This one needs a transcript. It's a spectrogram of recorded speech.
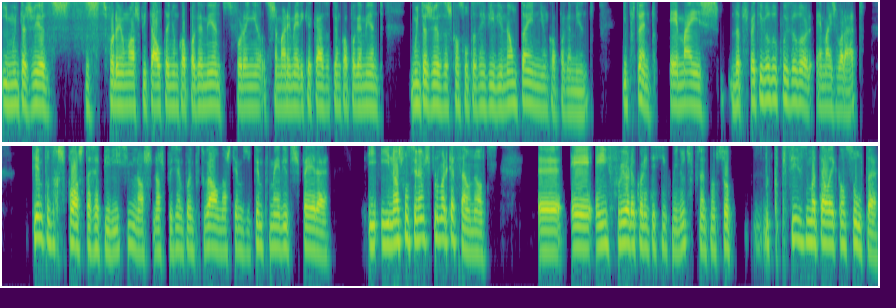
e, e muitas vezes se, se, forem a um hospital têm um copagamento, se forem se chamarem médico a casa têm um copagamento, muitas vezes as consultas em vídeo não têm nenhum copagamento e portanto é mais, da perspectiva do utilizador, é mais barato. Tempo de resposta rapidíssimo, nós, nós por exemplo em Portugal nós temos o tempo médio de espera e, e nós funcionamos por marcação, note-se, uh, é, é inferior a 45 minutos, portanto uma pessoa que precisa de uma teleconsulta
